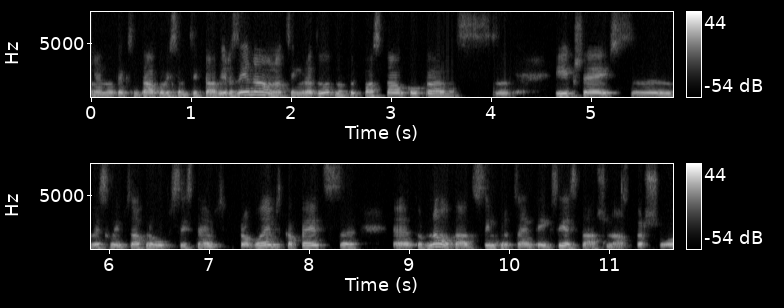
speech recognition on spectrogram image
nu, teiksim, tā, pavisam citā virzienā, un acīm redzot, nu, tur pastāv kaut kādas iekšējas veselības aprūpas sistēmas problēmas, kāpēc Eh, tur nav tādas simtprocentīgas iestāšanās par šo,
